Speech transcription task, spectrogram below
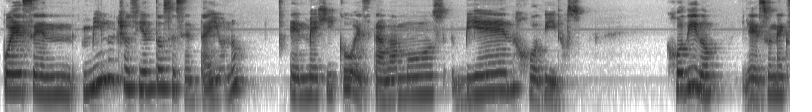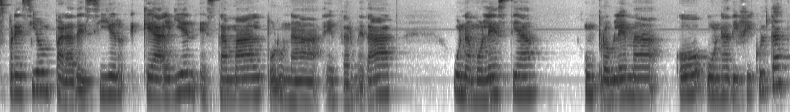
Pues en 1861 en México estábamos bien jodidos. Jodido es una expresión para decir que alguien está mal por una enfermedad, una molestia, un problema o una dificultad.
